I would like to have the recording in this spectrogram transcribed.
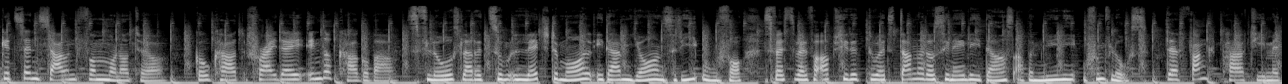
gibt es den Sound vom Monoteur. Go Kart Friday in der Cargo Bar. Das Floss ladet zum letzten Mal in diesem Jahr ans Rheinufer. Das Festival verabschiedet tut Dana Rossinelli das ab dem 9. Uhr auf dem Floss. Der Funk Party mit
